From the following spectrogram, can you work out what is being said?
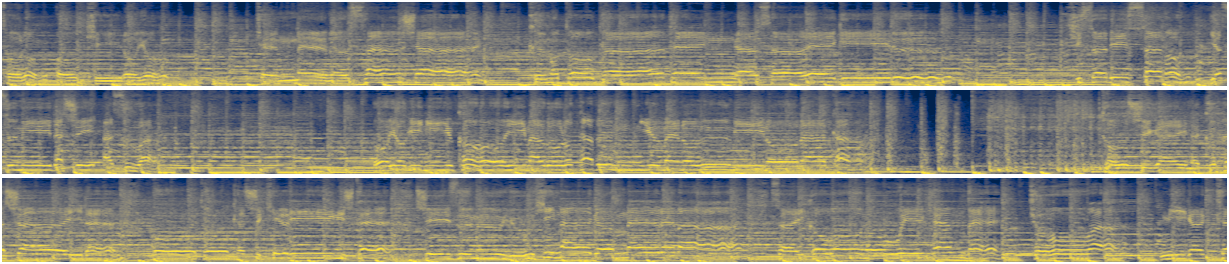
そろ起きろよ懸命なサンシャイン雲とカーテンが遮る。久々の休みだし明日は。泳ぎに行こう。今頃多分夢の海の中。投資がいなくはしゃいでボートを貸し切りにして沈む夕日眺めれば最高のウィーケンで今日は磨け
